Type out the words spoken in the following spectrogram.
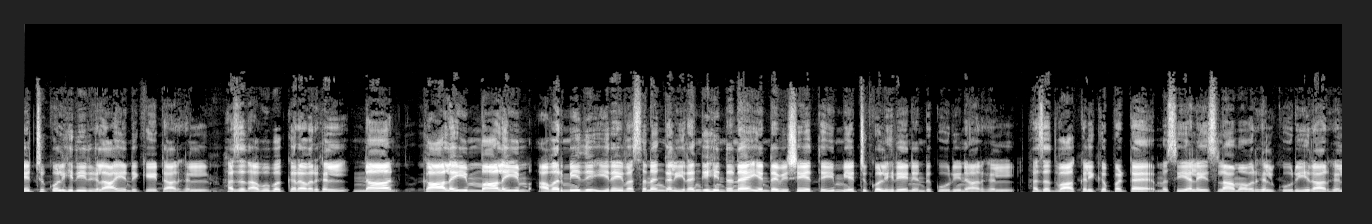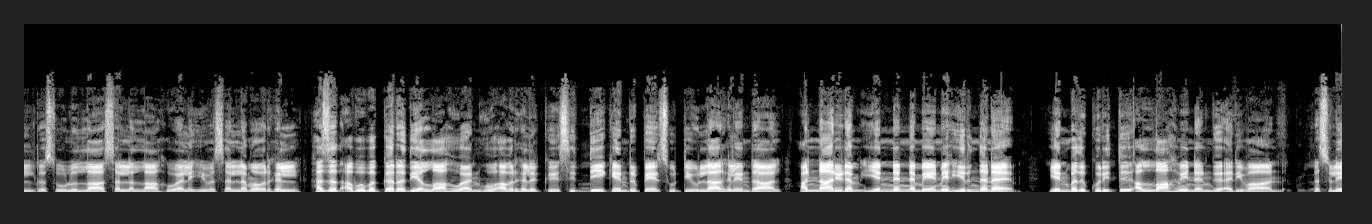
ஏற்றுக்கொள்கிறீர்களா? என்று கேட்டார்கள். ஹசத் அபுபக்கர் அவர்கள் நான் காலையும் மாலையும் அவர் மீது இறை வசனங்கள் இறங்குகின்றன என்ற விஷயத்தையும் ஏற்றுக்கொள்கிறேன் என்று கூறினார்கள். ஹசத் வாக்களிக்கப்பட்ட மசி அலை இஸ்லாம் அவர்கள் கூறுகிறார்கள் ரசூலுல்லா சல்லல்லாஹு அலஹி வசல்லம் அவர்கள் ஹசத் அபுபக்கர் ரதி அல்லாஹூ அன்ஹு அவர்களுக்கு சித்திக் என்று பெயர் சூட்டியுள்ளார்கள் என்றால் அன்னாரிடம் என்னென்ன மேன்மை இருந்தன என்பது குறித்து அல்லாஹுவே நன்கு அறிவான். ரசுலே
